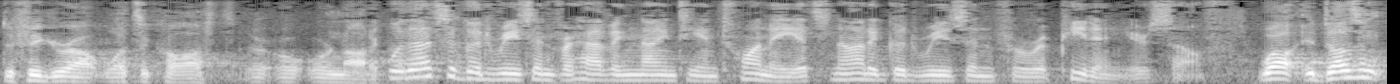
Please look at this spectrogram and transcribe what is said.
to figure out what's a cost or, or not a cost. Well, that's a good reason for having 1920. It's not a good reason for repeating yourself. Well, it doesn't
